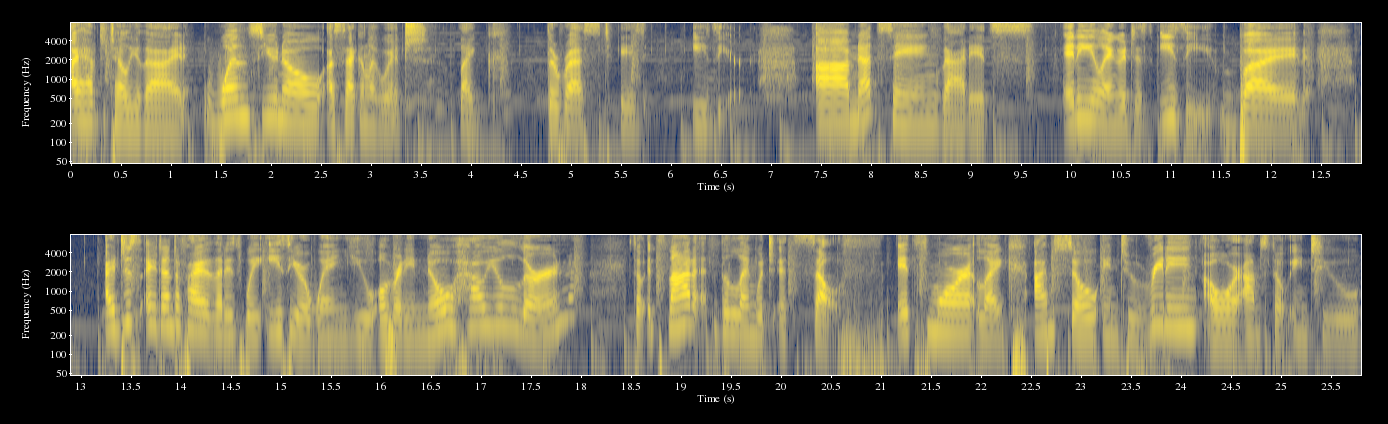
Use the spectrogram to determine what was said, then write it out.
I have to tell you that once you know a second language, like the rest is easier. I'm not saying that it's any language is easy, but I just identify that it's way easier when you already know how you learn. So it's not the language itself it's more like I'm so into reading or I'm so into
